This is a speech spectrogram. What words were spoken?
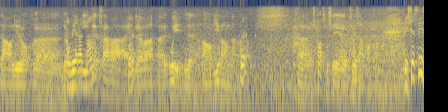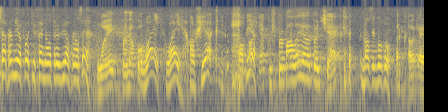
dans leur, euh, leur Environnement. vie de travail, Ouais. leur, euh, oui, l'environnement. Ouais. Euh, je pense que c'est euh, très important. Puis ceci, c'est la première fois que tu fais une entrevue en français? Oui, première fois. Oui, oui, en chiac. Pas pire. Ok, puis je peux parler un peu de tchèque. Merci beaucoup. OK.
